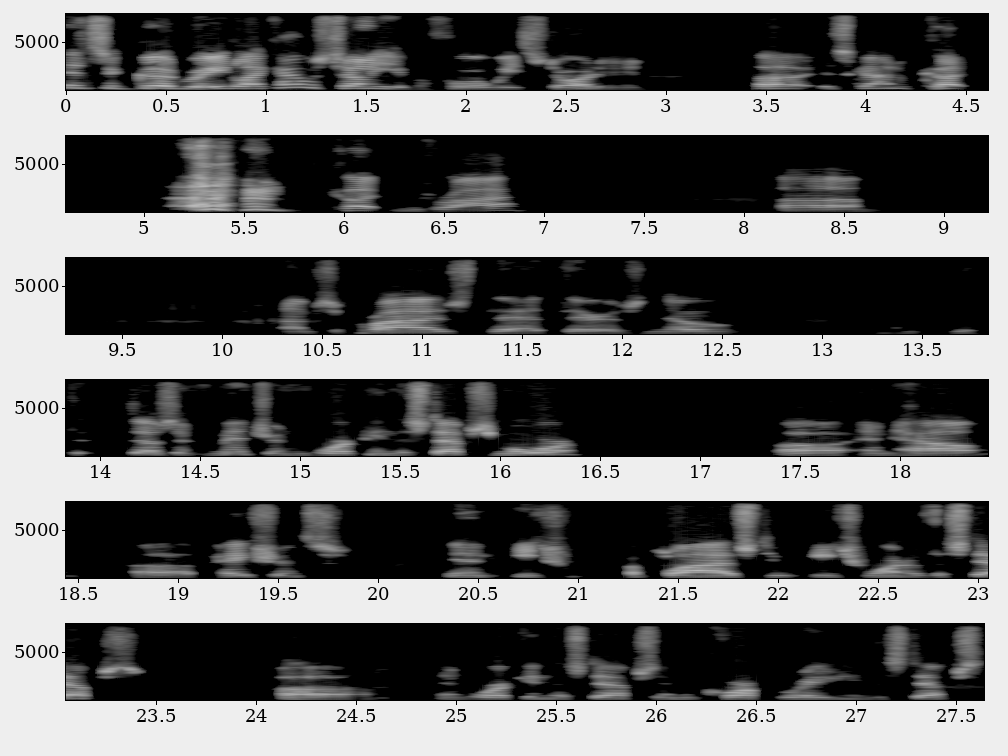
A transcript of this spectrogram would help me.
it's a good read. Like I was telling you before we started, uh, it's kind of cut cut and dry. Um, I'm surprised that there's no that doesn't mention working the steps more uh, and how uh, patience in each applies to each one of the steps. Uh, and working the steps and incorporating the steps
